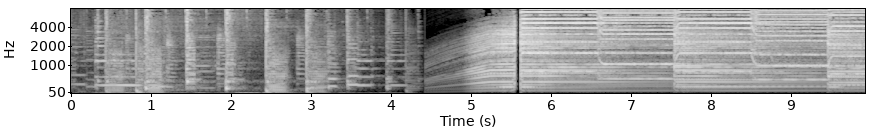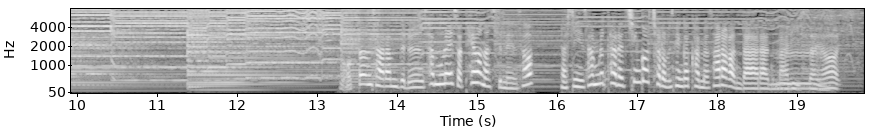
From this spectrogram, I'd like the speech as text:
어떤 사람들은 삼루에서 태어났으면서 자신이 삼루타를 친 것처럼 생각하며 살아간다라는 음. 말이 있어요.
